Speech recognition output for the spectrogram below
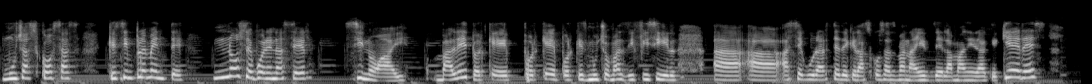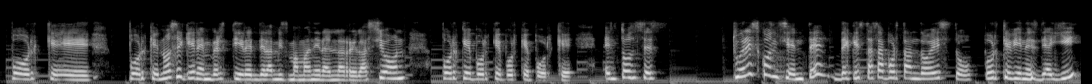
muchas cosas que simplemente no se pueden hacer si no hay, ¿vale? Porque, ¿Por qué? Porque es mucho más difícil asegurarte de que las cosas van a ir de la manera que quieres, porque, porque no se quiere invertir de la misma manera en la relación, ¿por qué? ¿Por qué? ¿Por qué? ¿Por qué? Entonces, ¿tú eres consciente de que estás aportando esto porque vienes de allí?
